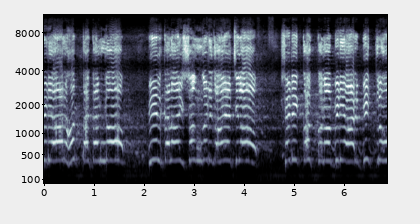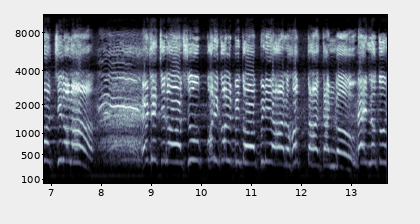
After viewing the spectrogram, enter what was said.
বিডিআর হত্যাকাণ্ড পিলকানায় সংগঠিত হয়েছিল, সেটি কখনো বিডিআর বিদ্রোহ ছিল না। এটি ছিল সুপরিকল্পিত বিডিআর হত্যাকাণ্ড। এই নতুন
